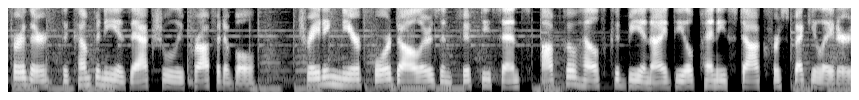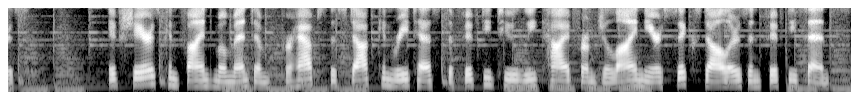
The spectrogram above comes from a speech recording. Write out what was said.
Further, the company is actually profitable. Trading near $4.50, OPKO Health could be an ideal penny stock for speculators. If shares can find momentum, perhaps the stock can retest the 52-week high from July near $6.50.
